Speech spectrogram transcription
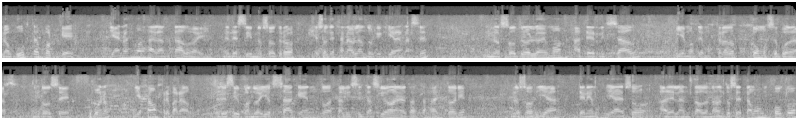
nos gusta porque ya nos hemos adelantado a ellos. Es decir, nosotros, eso que están hablando, que quieran hacer, nosotros lo hemos aterrizado y hemos demostrado cómo se puede hacer. Entonces, bueno, ya estamos preparados. Es decir, cuando ellos saquen todas estas licitaciones, todas estas historias, nosotros ya tenemos ya eso adelantado, ¿no? Entonces estamos un poco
